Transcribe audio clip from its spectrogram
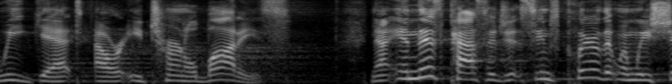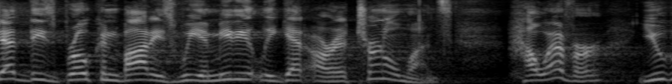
we get our eternal bodies. Now, in this passage, it seems clear that when we shed these broken bodies, we immediately get our eternal ones. However, you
